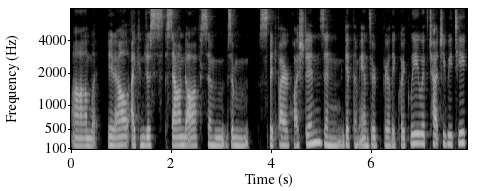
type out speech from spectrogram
Um, you know, I can just sound off some some spitfire questions and get them answered fairly quickly with ChatGPT.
